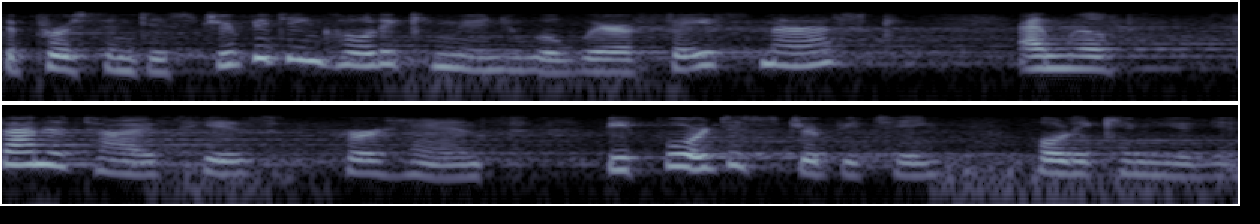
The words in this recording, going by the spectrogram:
The person distributing Holy Communion will wear a face mask and will sanitize his her hands before distributing Holy Communion.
